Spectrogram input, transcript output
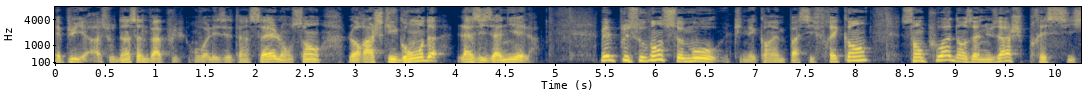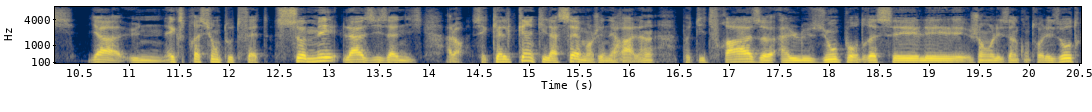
Et puis, ah, soudain, ça ne va plus. On voit les étincelles, on sent l'orage qui gronde, la zizanie est là. Mais le plus souvent, ce mot, qui n'est quand même pas si fréquent, s'emploie dans un usage précis il y a une expression toute faite, semer la zizanie. Alors, c'est quelqu'un qui la sème en général, hein. petite phrase, allusion pour dresser les gens les uns contre les autres,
